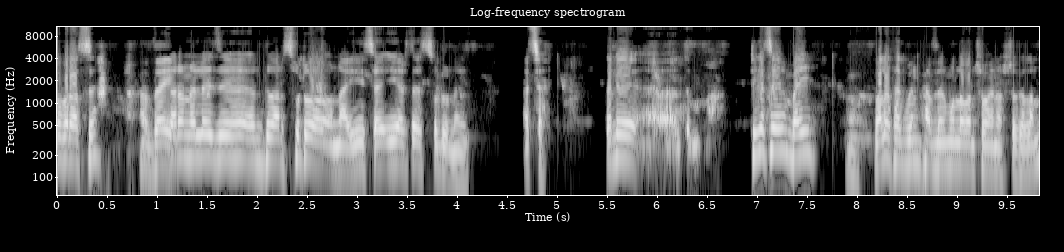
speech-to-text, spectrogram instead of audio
over আছে। কারণ হলে যে আর ছোট নাই এই আর ছোট নাই। আচ্ছা তাহলে ঠিক আছে ভাই। ভালো থাকবেন। আপনার মূল্যবান সময় নষ্ট করলাম।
